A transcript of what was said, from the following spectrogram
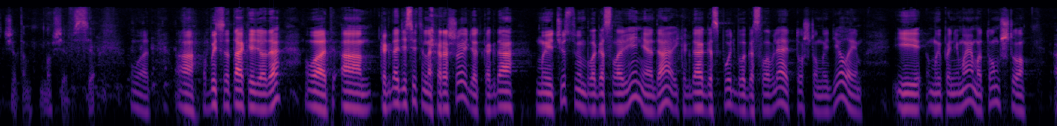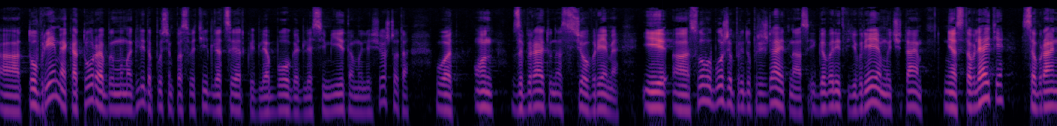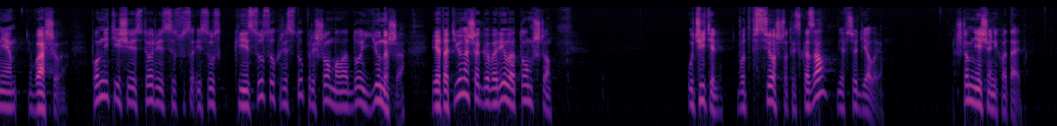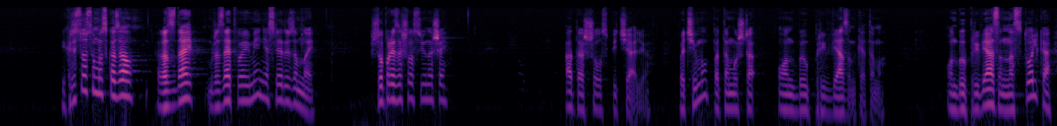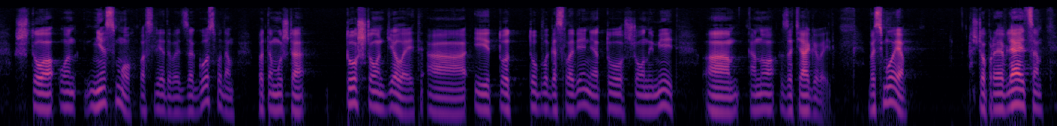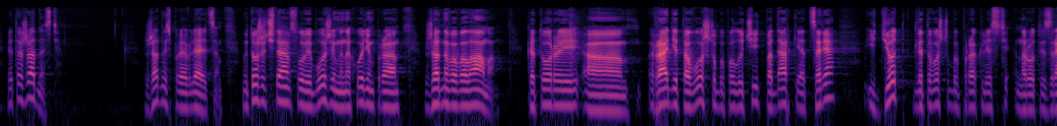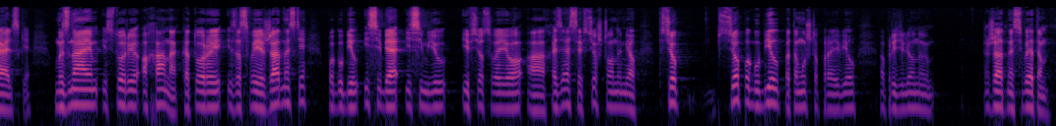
что там вообще все. Вот. А, обычно так идет, да? Вот. А, когда действительно хорошо идет, когда мы чувствуем благословение, да, и когда Господь благословляет то, что мы делаем, и мы понимаем о том, что а, то время, которое бы мы могли, допустим, посвятить для церкви, для Бога, для семьи там, или еще что-то, вот, Он забирает у нас все время. И а, Слово Божье предупреждает нас и говорит в Евреям, мы читаем, не оставляйте собрания вашего. Помните еще историю Иисуса, Иисус, к Иисусу Христу пришел молодой юноша. И этот юноша говорил о том, что «Учитель, вот все, что ты сказал, я все делаю. Что мне еще не хватает?» И Христос ему сказал, раздай, раздай твое имение, следуй за мной. Что произошло с юношей? Отошел с печалью. Почему? Потому что он был привязан к этому. Он был привязан настолько, что он не смог последовать за Господом, потому что то, что он делает, а, и то, то благословение, то, что он имеет, оно затягивает. Восьмое, что проявляется, это жадность. Жадность проявляется. Мы тоже читаем в Слове Божьем, мы находим про жадного Валаама, который ради того, чтобы получить подарки от царя, идет для того, чтобы проклясть народ израильский. Мы знаем историю Ахана, который из-за своей жадности погубил и себя, и семью, и все свое а, хозяйство, все, что он имел. Все, все погубил, потому что проявил определенную жадность в этом.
